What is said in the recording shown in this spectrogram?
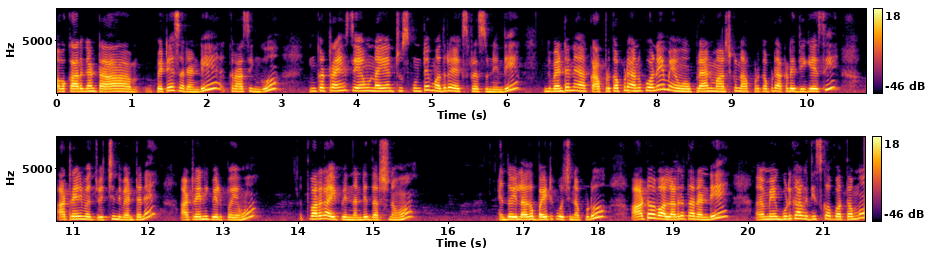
ఒక అరగంట పెట్టేశారండి క్రాసింగు. ఇంకా ట్రైన్స్ ఏమున్నాయని చూసుకుంటే మధురై ఎక్స్ప్రెస్ ఉన్నింది. ఇంక వెంటనే అక్క- అప్పటికప్పుడే అనుకొని మేము ప్లాన్ మార్చుకుని అప్పటికప్పుడు అక్కడే దిగేసి ఆ ట్రైన్ వచ్చి- వచ్చింది వెంటనే. ఆ ట్రైన్కి వెళ్ళిపోయాము. త్వరగా అయిపోయిందండి దర్శనము. ఏదో ఇలాగ బయటకు వచ్చినప్పుడు ఆటో వాళ్ళు అడుగుతారండి మేము గుడికాడికి తీసుకోపోతాము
